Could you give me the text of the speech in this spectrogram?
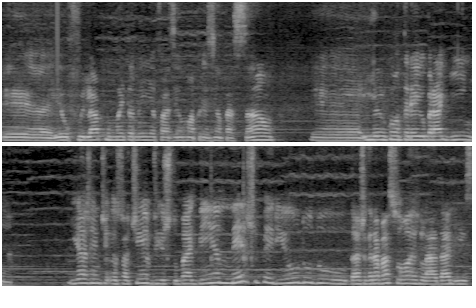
é, eu fui lá, a mamãe também ia fazer uma apresentação, é, e eu encontrei o Braguinha. E a gente, eu só tinha visto o Braguinha neste período do, das gravações lá da Alice.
